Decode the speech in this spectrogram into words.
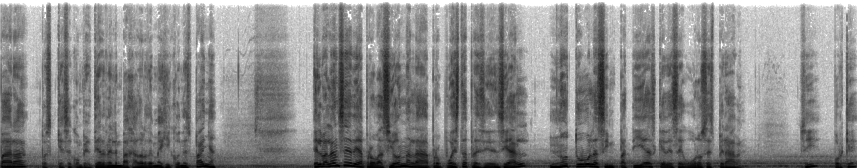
para pues que se convirtiera en el embajador de México en España. El balance de aprobación a la propuesta presidencial no tuvo las simpatías que de seguro se esperaban. ¿Sí? ¿Por qué?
